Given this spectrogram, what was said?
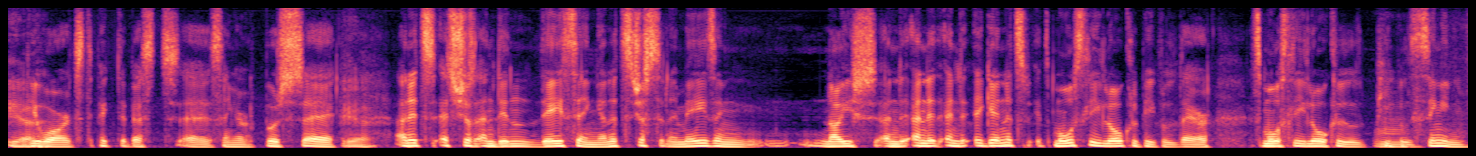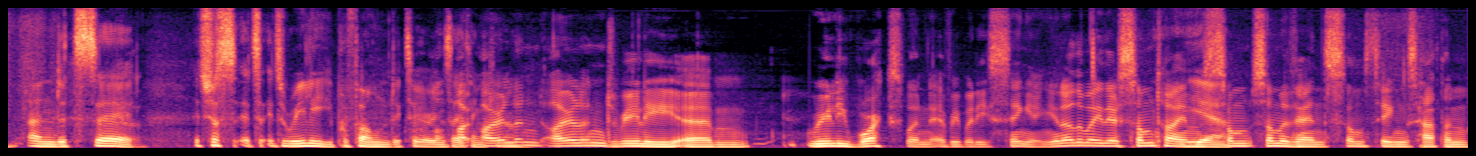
Yeah. the awards to pick the best uh, singer. But uh, Yeah. and it's it's just and then they sing, and it's just an amazing night. And and it, and again, it's it's mostly local people there. It's mostly local people singing, and it's. Uh, It's just it's it's really profound experience. I think you know. Ireland, Ireland really, um, really works when everybody's singing. You know the way there's sometimes Yeah. some some events, some things happen,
